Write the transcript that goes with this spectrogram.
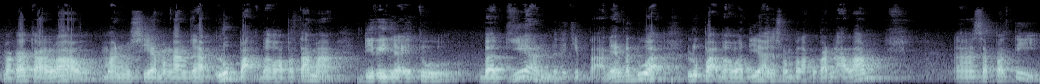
Maka kalau manusia menganggap lupa bahwa pertama dirinya itu bagian dari ciptaan, yang kedua lupa bahwa dia harus memperlakukan alam eh, seperti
